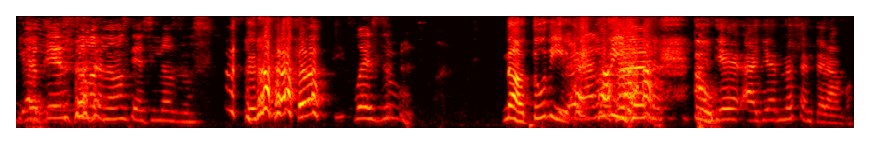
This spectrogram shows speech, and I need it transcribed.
Creo que esto lo tenemos que decir los dos. Pues No, tú di. ya, Ayer, ayer nos enteramos.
